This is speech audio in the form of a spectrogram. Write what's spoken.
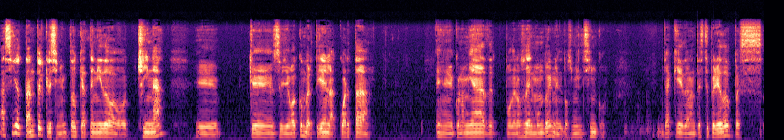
Ha sido tanto el crecimiento que ha tenido China eh, que se llegó a convertir en la cuarta eh, economía poderosa del mundo en el 2005 ya que durante este periodo pues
